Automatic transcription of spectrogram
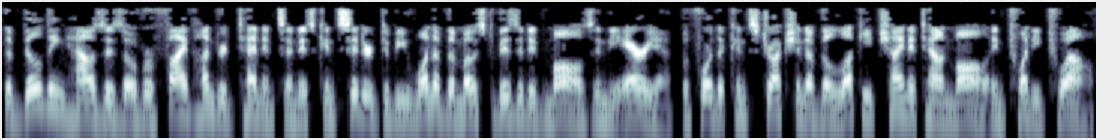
The building houses over 500 tenants and is considered to be one of the most visited malls in the area, before the construction of the Lucky Chinatown Mall in 2012.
